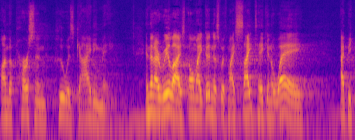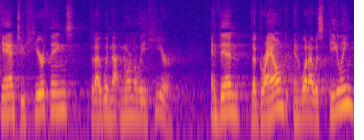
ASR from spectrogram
on the person who was guiding me. And then I realized, oh my goodness, with my sight taken away, I began to hear things that I would not normally hear. And then the ground and what I was feeling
